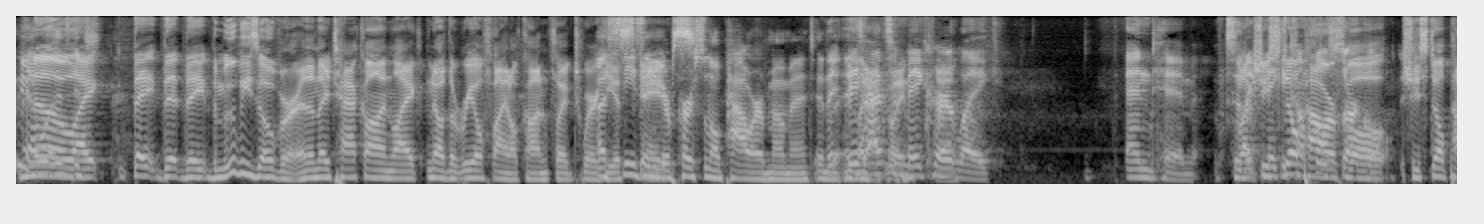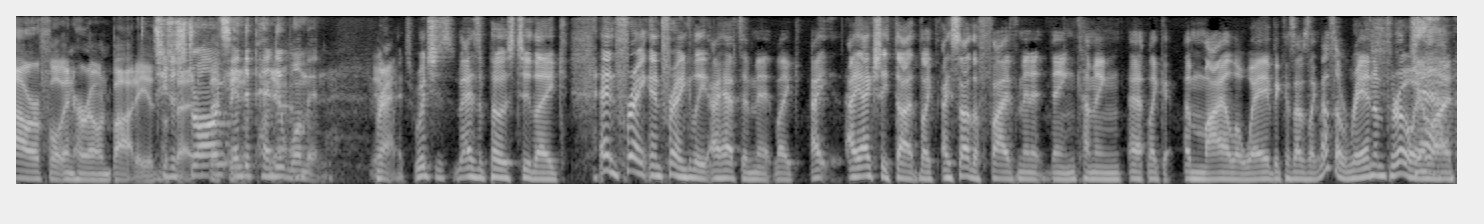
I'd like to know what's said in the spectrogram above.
yeah. no, well, it's- it's- like they, they, they, the movie's over, and then they tack on like no, the real final conflict where a he seizing your personal power moment. In They, the, they in had to make her Yeah. like end him to like like, she's make still it come full powerful. circle. She's still powerful in her own body. Is She's a that- strong, that independent yeah. woman. Right. Which is as opposed to like and frank and frankly, I have to admit, like I I actually thought like I saw the five minute thing coming at like a mile away because I was like, that's a random throwaway Yeah. line.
